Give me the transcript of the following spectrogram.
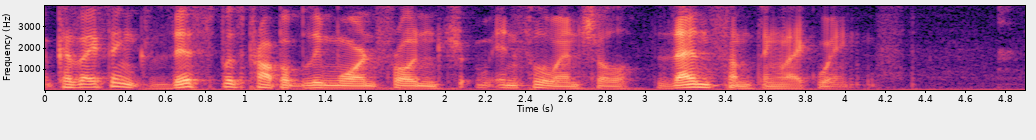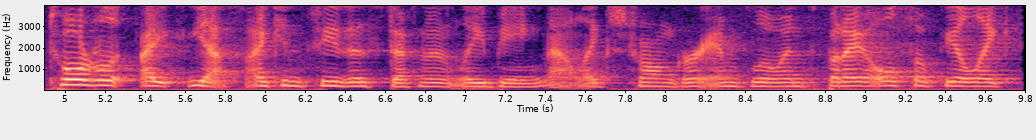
because i think this was probably more influ- influential than something like wings Totally. I yes, I can see this definitely being that like stronger influence, but I also feel like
